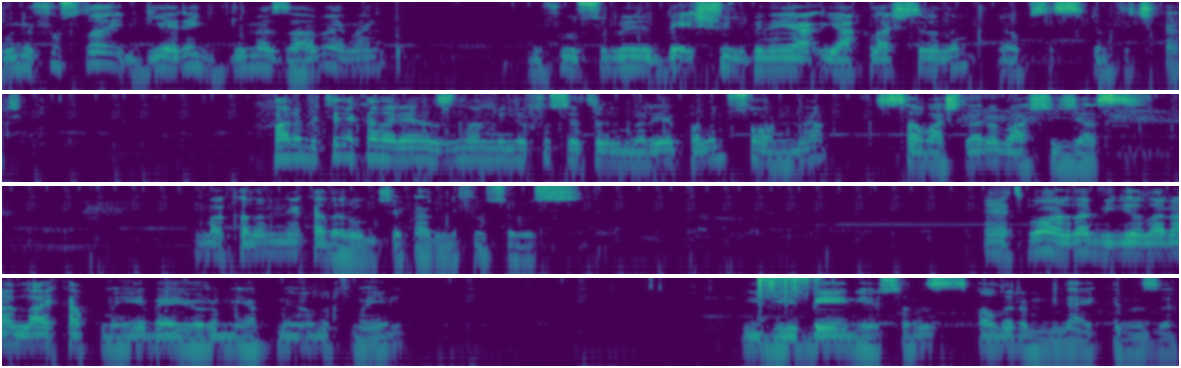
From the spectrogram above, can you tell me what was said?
Bu nüfusla bir yere gidilmez abi. Hemen nüfusu bir 500 bine ya- yaklaştıralım. Yoksa sıkıntı çıkar. Para bitene kadar en azından bir nüfus yatırımları yapalım. Sonra savaşlara başlayacağız. Bakalım ne kadar olacak abi nüfusumuz. Evet bu arada videolara like atmayı ve yorum yapmayı unutmayın. Videoyu beğeniyorsanız alırım bir like'ınızı.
